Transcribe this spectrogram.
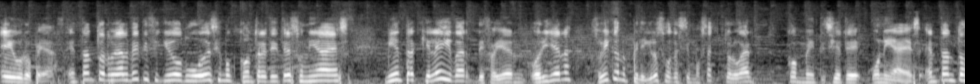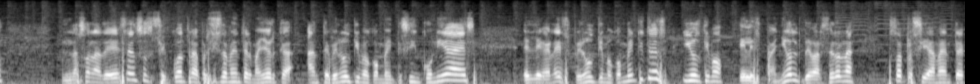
europeas. En tanto, el Real Betis se quedó duodécimo con 33 unidades, mientras que el Eibar de Fabián Orellana se ubica en un peligroso decimosexto lugar con 27 unidades. En tanto, en la zona de descenso se encuentra precisamente el Mallorca antepenúltimo con 25 unidades, el Leganés penúltimo con 23 y último el Español de Barcelona sorpresivamente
